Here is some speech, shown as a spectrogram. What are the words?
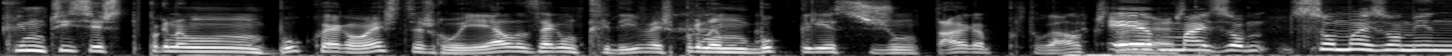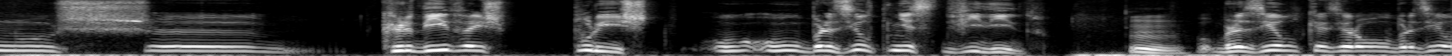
que notícias de Pernambuco eram estas, Rui? Elas eram credíveis? Pernambuco queria se juntar a Portugal? É mais ou, são mais ou menos uh, credíveis por isto o, o Brasil tinha-se dividido. Hum. O Brasil, quer dizer, o Brasil,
